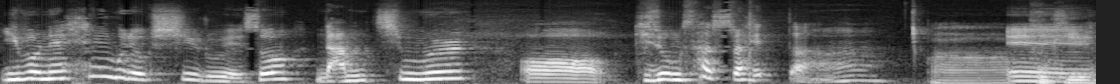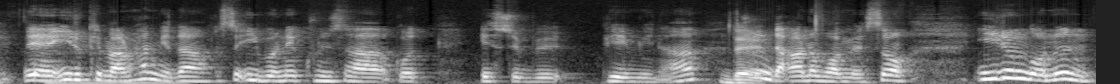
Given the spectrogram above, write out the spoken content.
이번에 핵무력 시위로 해서 남침을 어, 기정사실화했다. 아, 예, 북이. 네, 이렇게 말을 합니다. 그래서 이번에 군사곧 SBM이나 네. 쭉 나가는 거 보면서 이런 거는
